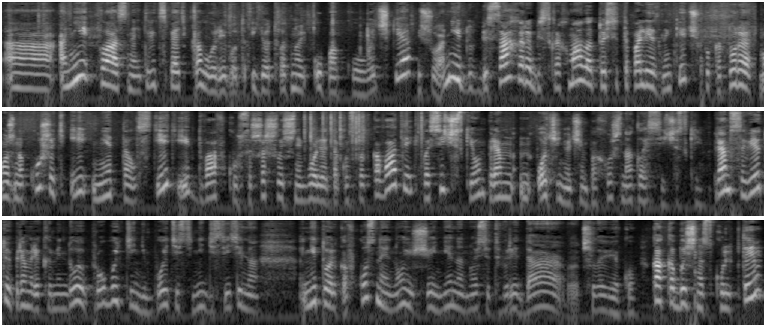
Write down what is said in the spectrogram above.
а, они классные, 35 калорий вот идет в одной упаковочке. Пишу, они идут без сахара, без крахмала, то есть это полезные кетчупы, которые можно кушать и не толстеть, и два вкуса. Шашлычный более такой сладковатый. Классический он прям очень-очень похож на классический. Прям советую, прям рекомендую. Пробуйте, не бойтесь. Они действительно не только вкусные, но еще и не наносят вреда человеку. Как обычно скульпты.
